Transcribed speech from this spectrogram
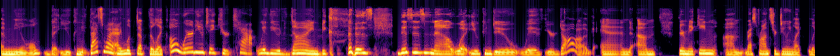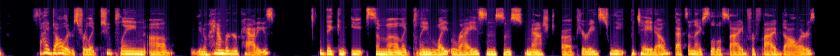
a meal that you can. eat. That's why I looked up the like, oh, where do you take your cat with you to dine? Because this is now what you can do with your dog, and um, they're making um, restaurants are doing like like five dollars for like two plain, uh, you know, hamburger patties they can eat some uh, like plain white rice and some mashed uh, pureed sweet potato. That's a nice little side for five dollars,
